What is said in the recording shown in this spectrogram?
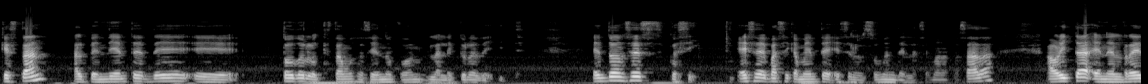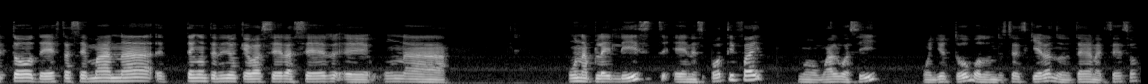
que están al pendiente de eh, todo lo que estamos haciendo con la lectura de IT. Entonces, pues sí, ese básicamente es el resumen de la semana pasada. Ahorita en el reto de esta semana eh, tengo entendido que va a ser hacer eh, una, una playlist en Spotify o algo así, o en YouTube o donde ustedes quieran, donde tengan acceso,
